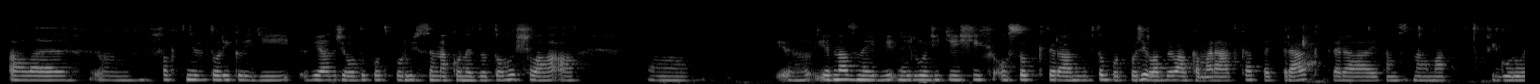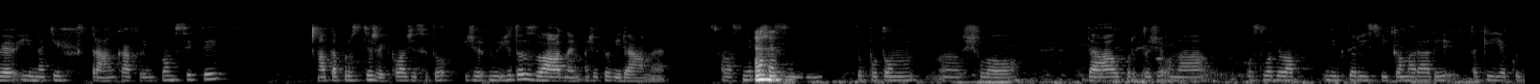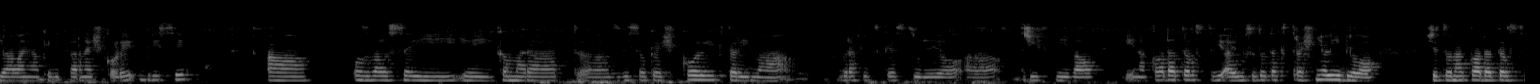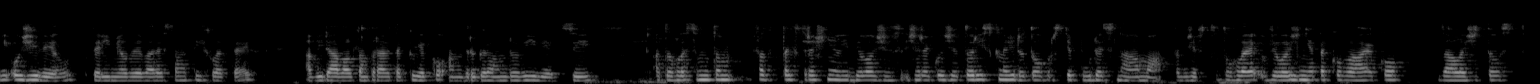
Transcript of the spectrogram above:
ale uh, fakt mě tolik lidí vyjádřilo tu podporu, že jsem nakonec do toho šla a uh, jedna z nej, nejdůležitějších osob, která mě v tom podpořila, byla kamarádka Petra, která je tam s náma, figuruje i na těch stránkách Lymphom City. A ta prostě řekla, že, se to, že, že to zvládneme a že to vydáme. A vlastně mm-hmm. přes ní to potom uh, šlo dál, protože ona oslovila některý svý kamarády, taky jako dělala nějaké výtvarné školy kdysi a ozval se jí její kamarád eh, z vysoké školy, který má grafické studio a dřív mýval i nakladatelství a jemu se to tak strašně líbilo, že to nakladatelství oživil, který měl v 90. letech a vydával tam právě takové jako undergroundové věci a tohle se mu tam fakt tak strašně líbilo, že, že řekl, že to riskne, že do toho prostě půjde s náma. Takže to, tohle je vyloženě taková jako záležitost.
